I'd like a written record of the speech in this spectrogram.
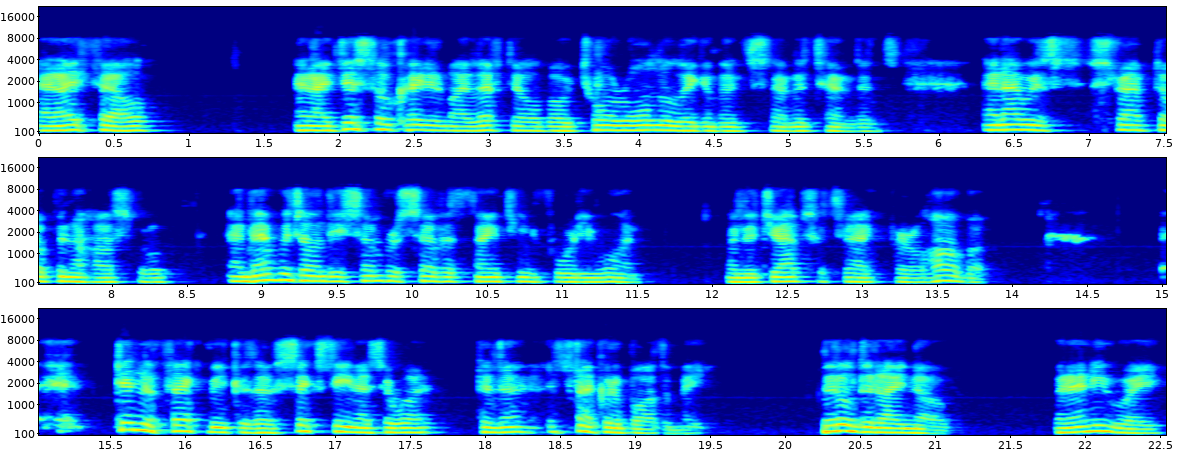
and I fell and I dislocated my left elbow, tore all the ligaments and the tendons, and I was strapped up in the hospital. And that was on December 7th, 1941, when the Japs attacked Pearl Harbor. It didn't affect me because I was 16. I said, well, uh, it's not going to bother me. Little did I know. But anyway,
